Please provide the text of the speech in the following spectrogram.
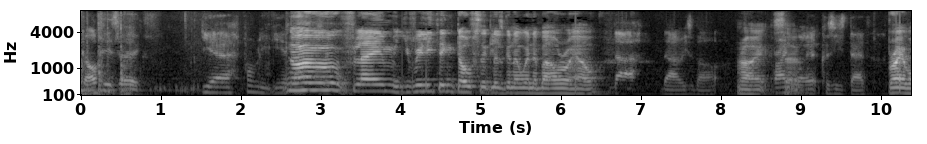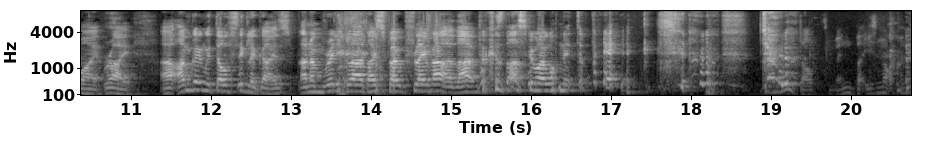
Dolphy Ziggles. Yeah, probably. Yeah. No, Flame. You really think Dolph Ziggler's gonna win a battle royale? Nah, no, he's not. Right. Brian so. Wyatt, because he's dead. Bray Wyatt, right. Uh, I'm going with Dolph Ziggler, guys, and I'm really glad I spoke Flame out of that because that's who I wanted to pick. I want Dolph to win, but he's not gonna.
